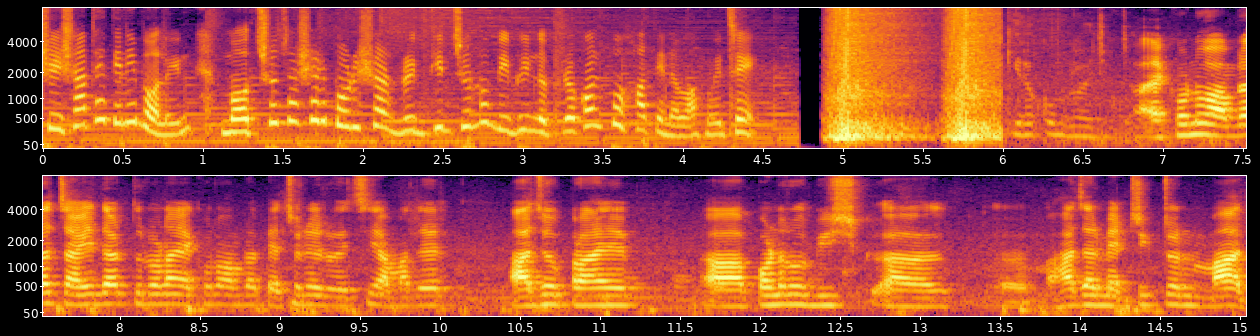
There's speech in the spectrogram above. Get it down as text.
সেই সাথে তিনি বলেন মৎস্য চাষের পরিসর বৃদ্ধির জন্য বিভিন্ন প্রকল্প হাতে নেওয়া হয়েছে। এখনও আমরা চাহিদার তুলনায় এখনও আমরা পেছনে রয়েছি। আমাদের আজও প্রায় পনেরো বিশ হাজার মেট্রিক টন মাছ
